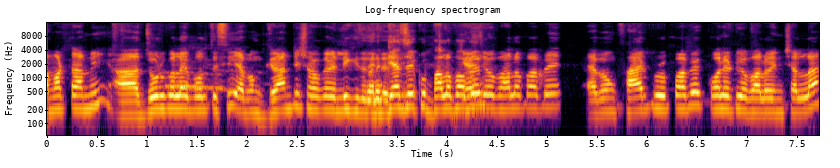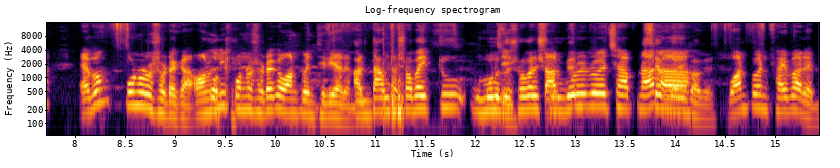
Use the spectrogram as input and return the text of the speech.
আমারটা আমি জোর গলায় বলতেছি এবং গ্যারান্টি সহকারে লিখিত মানে গ্যাজে খুব ভালো গ্যাজও ভালো পাবে এবং ফায়ার প্রুফ পাবে কোয়ালিটিও ভালো ইনশাল্লাহ এবং পনেরোশো টাকা অনলি. পনেরোশো টাকা one point three R M আর দামটা সবাই একটু মনোযোগ সহকারে শুনবেন। তারপরে রয়েছে আপনার one point five R M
